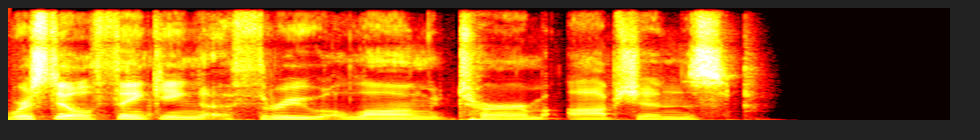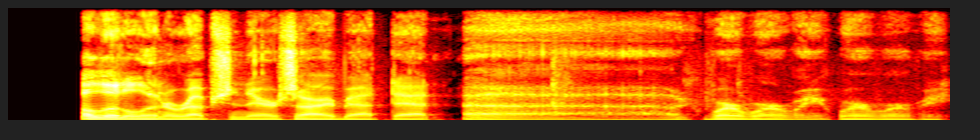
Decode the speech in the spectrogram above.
we're still thinking through long term options. A little interruption there. Sorry about that. Uh, where were we? Where were we?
